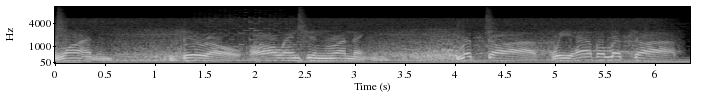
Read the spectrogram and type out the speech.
1, 0. All engine running. Liftoff. We have a liftoff.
